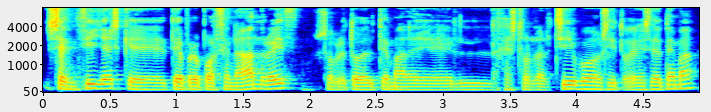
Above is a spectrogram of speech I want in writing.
sencillas que te proporciona Android, sobre todo el tema del gestor de archivos y todo este tema.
